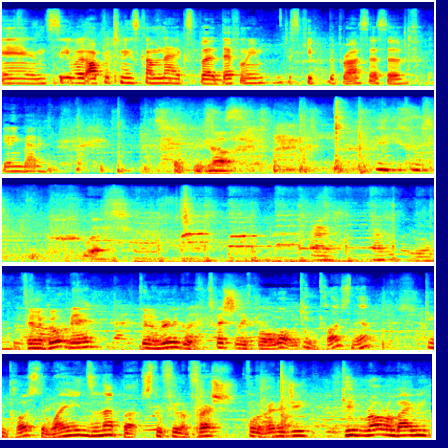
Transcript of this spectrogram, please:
and see what opportunities come next, but definitely just keep the process of getting better. Good job. Thank you, coach. Rest. Feeling good, man. Feeling really good, especially for what we're getting close now. Getting close to weigh-ins and that, but still feeling fresh, full of energy. Keep rolling, baby.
